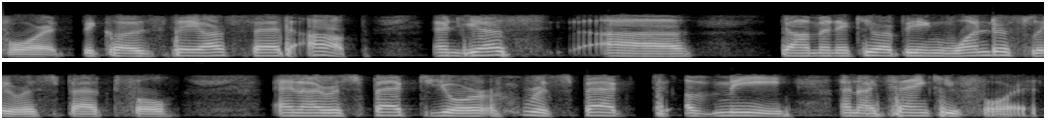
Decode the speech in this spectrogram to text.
for it because they are fed up. And yes, uh, Dominic, you are being wonderfully respectful, and I respect your respect of me, and I thank you for it.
